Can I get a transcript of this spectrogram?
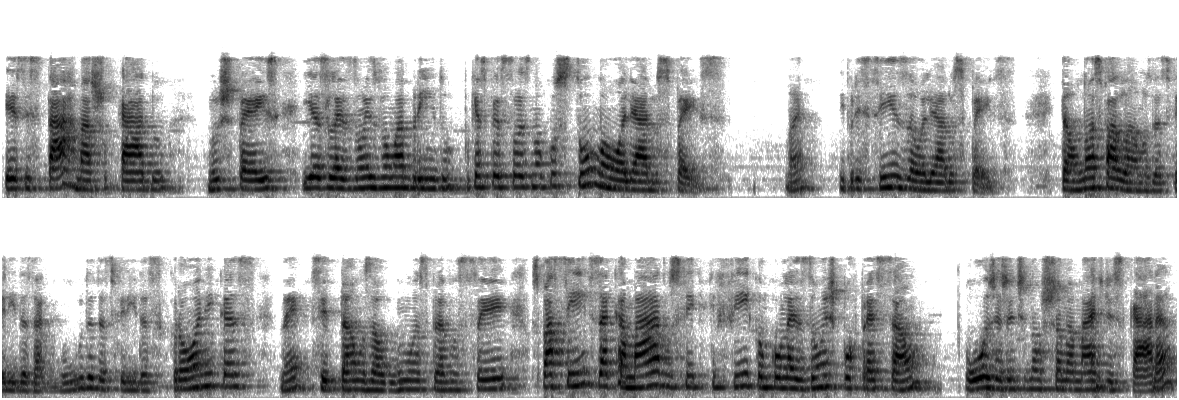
esse estar machucado nos pés e as lesões vão abrindo, porque as pessoas não costumam olhar os pés, né? E precisa olhar os pés. Então, nós falamos das feridas agudas, das feridas crônicas, né? Citamos algumas para você. Os pacientes acamados que ficam com lesões por pressão. Hoje a gente não chama mais de escara,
